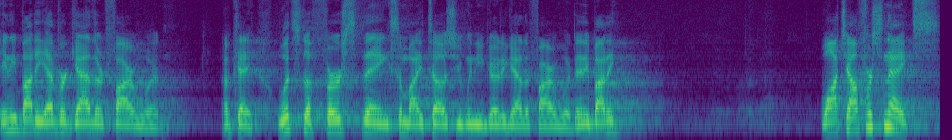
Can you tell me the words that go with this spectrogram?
anybody ever gathered firewood, okay, what's the first thing somebody tells you when you go to gather firewood? Anybody? Watch out for snakes.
